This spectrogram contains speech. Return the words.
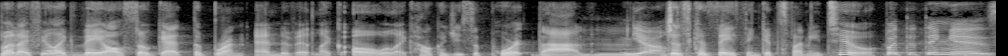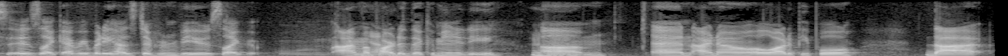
But I feel like they also get the brunt end of it. Like, oh, like how could you support that? Yeah. Just because they think it's funny too. But the thing is, is like everybody has different views. Like, I'm a Yeah. part of the community, um, and I know a lot of people that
